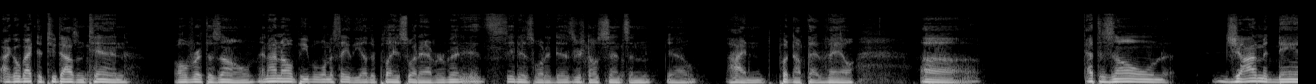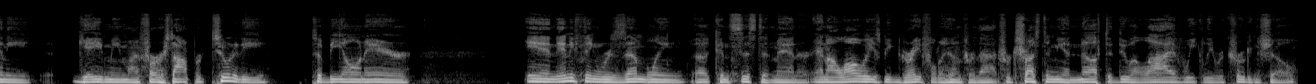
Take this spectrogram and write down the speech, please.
I go back to 2010 over at the zone, and I know people want to say the other place, whatever, but it's it is what it is. There's no sense in you know hiding, putting up that veil. Uh, at the zone, John Medani gave me my first opportunity to be on air in anything resembling a consistent manner. And I'll always be grateful to him for that, for trusting me enough to do a live weekly recruiting show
